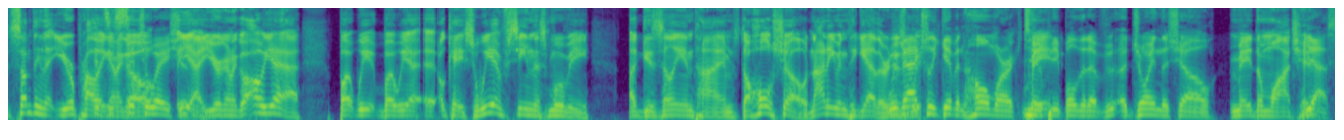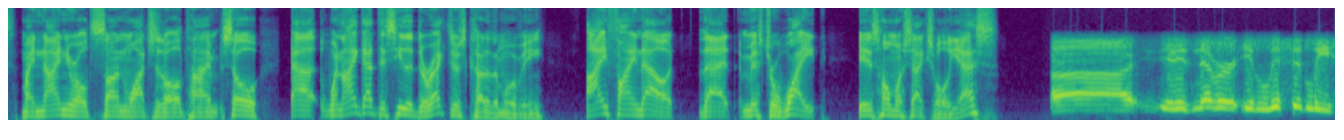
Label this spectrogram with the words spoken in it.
something that you're probably going to go. situation. Yeah, you're going to go. Oh yeah, but we but we uh, okay. So we have seen this movie a gazillion times. The whole show, not even together. We've just we- actually given homework to Made- people that have uh, joined the show. made them watch it. Yes. my nine year old son watches it all the time. So uh, when I got to see the director's cut of the movie, I find out that Mr. White is homosexual. Yes. Uh, it is never illicitly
